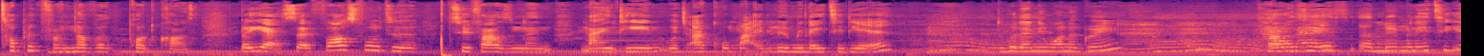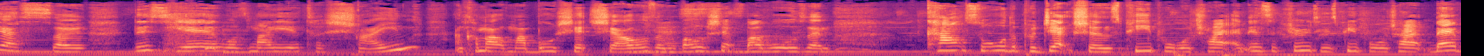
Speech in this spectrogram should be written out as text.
topic for another podcast. But yeah, so fast forward to 2019, which I call my illuminated year. Would anyone agree? How was it? Illuminated, yes. So this year was my year to shine and come out of my bullshit shells and bullshit bubbles and cancel all the projections people were trying and insecurities people were trying their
